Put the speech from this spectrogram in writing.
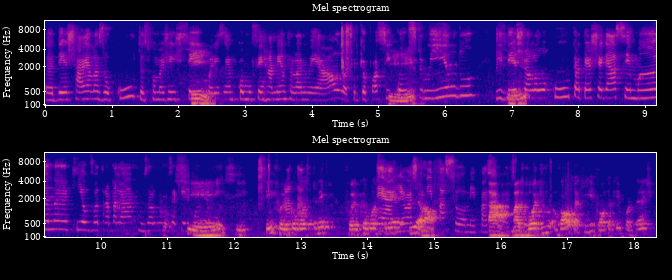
uh, deixar elas ocultas, como a gente Sim. tem, por exemplo, como ferramenta lá no e-aula, porque eu posso ir Sim. construindo e Sim. deixo ela oculta até chegar a semana que eu vou trabalhar com os alunos aquele sim. Sim, sim, foi ah, o que eu ah, tá. mostrei, foi o que eu mostrei. É, eu acho que me passou, me passou. Tá, mas vou volta aqui, volta aqui, importante.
